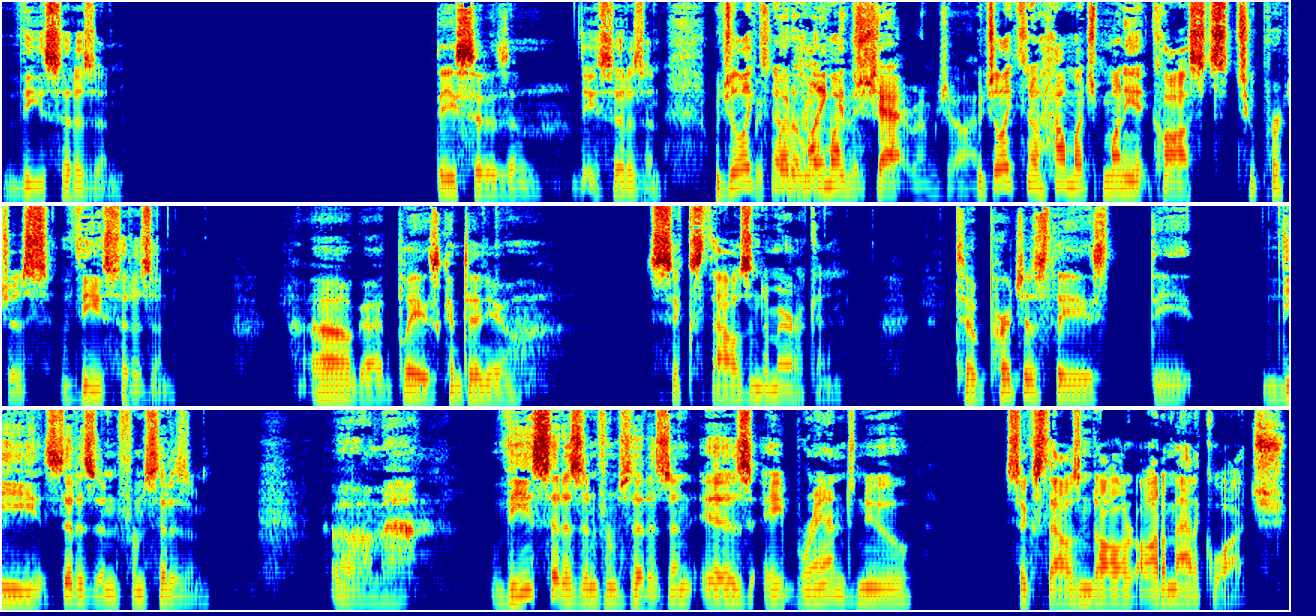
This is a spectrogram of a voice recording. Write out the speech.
"The Citizen." The citizen. The Citizen. Would you like we to know put a how link much? in the chat room, John. Would you like to know how much money it costs to purchase The Citizen? Oh God, please continue. Six thousand American. To purchase these the The Citizen from Citizen. oh man. The Citizen from Citizen is a brand new six thousand dollar automatic watch,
